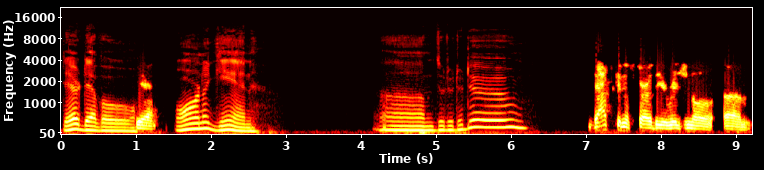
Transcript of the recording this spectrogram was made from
Daredevil. Yeah. Born Again. Um, do do do do. That's going to star the original um,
